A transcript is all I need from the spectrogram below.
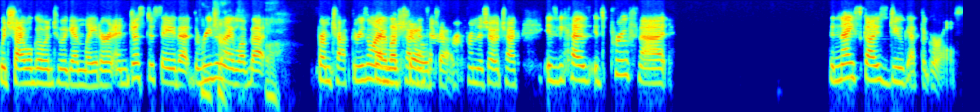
which I will go into again later. And just to say that the From reason I love that Ugh. from Chuck, the reason why From I love Chuck and show, Sarah Chuck. from the show Chuck is because it's proof that the nice guys do get the girls.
